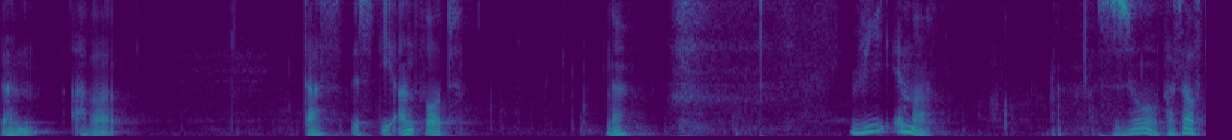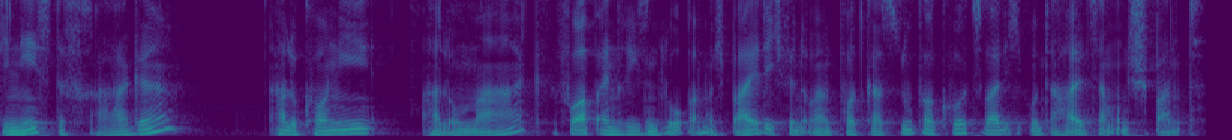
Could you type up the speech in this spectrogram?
Ähm, aber das ist die Antwort. Ne? Wie immer. So, pass auf, die nächste Frage. Hallo Conny, hallo Marc. Vorab ein Riesenlob an euch beide. Ich finde euren Podcast super kurzweilig, unterhaltsam und spannend.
